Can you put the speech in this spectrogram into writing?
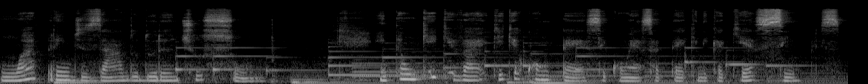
um aprendizado durante o sono. Então, o que que vai, o que que acontece com essa técnica que é simples?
